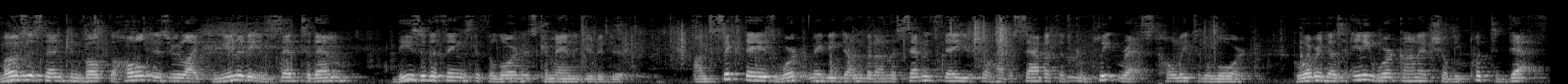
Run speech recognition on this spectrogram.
Moses then convoked the whole Israelite community and said to them, These are the things that the Lord has commanded you to do. On six days work may be done, but on the seventh day you shall have a Sabbath of complete rest, holy to the Lord. Whoever does any work on it shall be put to death.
